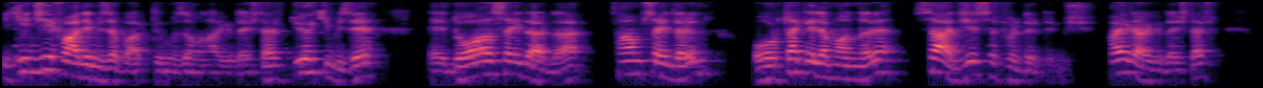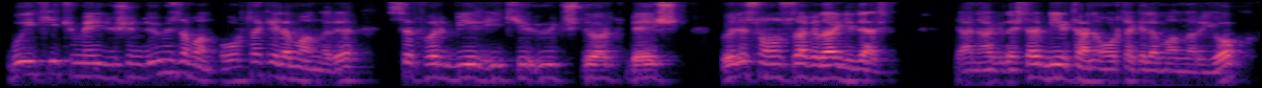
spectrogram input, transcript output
İkinci ifademize baktığımız zaman arkadaşlar diyor ki bize e, doğal sayılarla tam sayıların ortak elemanları sadece sıfırdır demiş. Hayır arkadaşlar bu iki kümeyi düşündüğümüz zaman ortak elemanları 0, 1, 2, 3, 4, 5 böyle sonsuza kadar gider. Yani arkadaşlar bir tane ortak elemanları yok.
